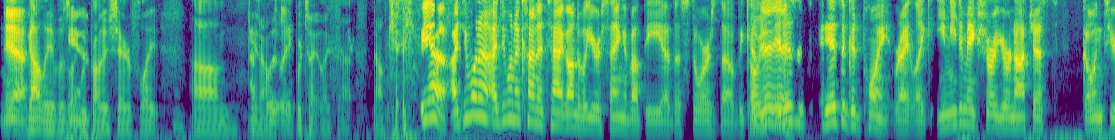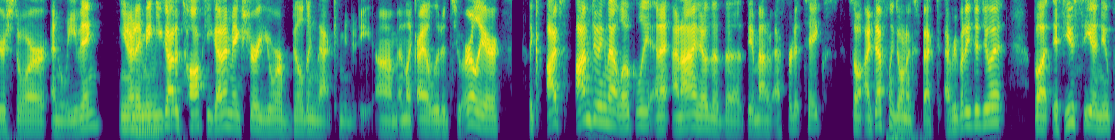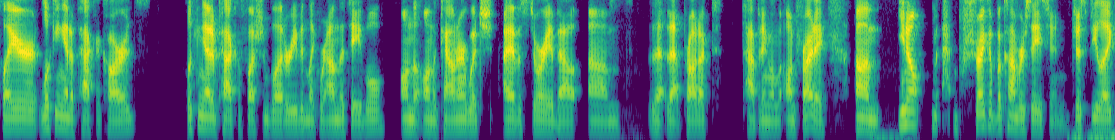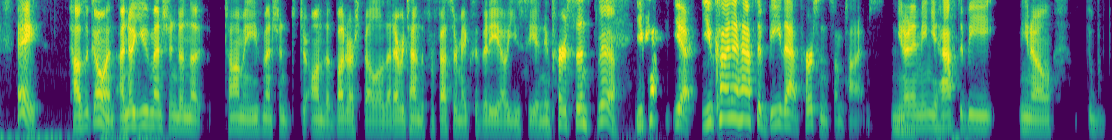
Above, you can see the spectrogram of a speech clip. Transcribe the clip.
Yeah. Gottlieb was like, Yeah. we probably shared a flight. Um, you Absolutely. know, we're tight like that. No, I'm kidding. But yeah, I do want to. I do want to kind of tag on to what you were saying about the uh, the stores, though, because Oh, yeah, it, it yeah. is a, it is a good point, right? Like you need to make sure you're not just going to your store and leaving. You know what I mean? Mhm. You got to talk. You got to make sure you're building that community. Um, and like I alluded to earlier, like I've I'm doing that locally, and I, and I know that the the amount of effort it takes. So I definitely don't expect everybody to do it. But if you see a new player looking at a pack of cards, looking at a pack of flesh and blood, or even like round the table on the on the counter, which I have a story about um, that that product happening on on Friday. Um, you know, strike up a conversation. Just be like, "Hey, how's it going?" I know you mentioned in the Tommy, you've mentioned on the Bud Rush Bellow that every time the professor makes a video, you see a new person. Yeah. You can, yeah, you kind of have to be that person sometimes. You know what I mean? You have to be, you know,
